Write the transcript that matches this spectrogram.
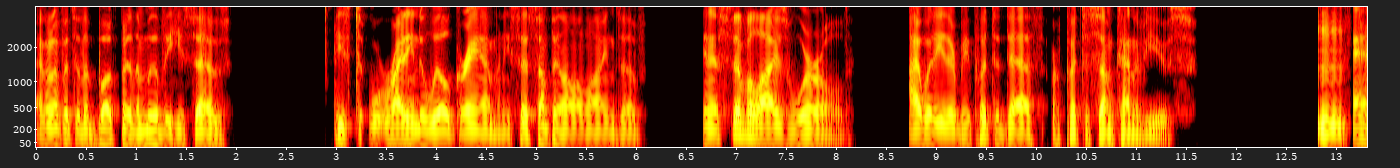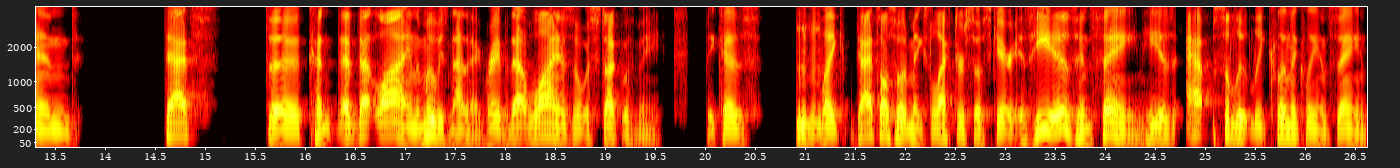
I don't know if it's in the book, but in the movie, he says he's t- writing to Will Graham, and he says something along the lines of, "In a civilized world, I would either be put to death or put to some kind of use." Mm. And that's the con- that, that line. The movie's not that great, but that line is always stuck with me because Mm-hmm. Like that's also what makes Lecter so scary is he is insane. He is absolutely clinically insane,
